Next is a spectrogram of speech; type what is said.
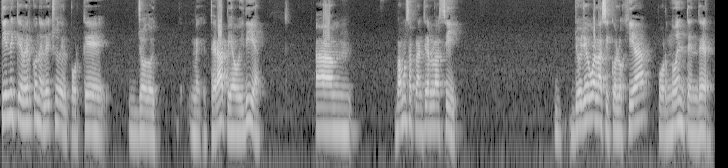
tiene que ver con el hecho del por qué yo doy terapia hoy día. vamos a plantearlo así. Yo llego a la psicología por no entender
